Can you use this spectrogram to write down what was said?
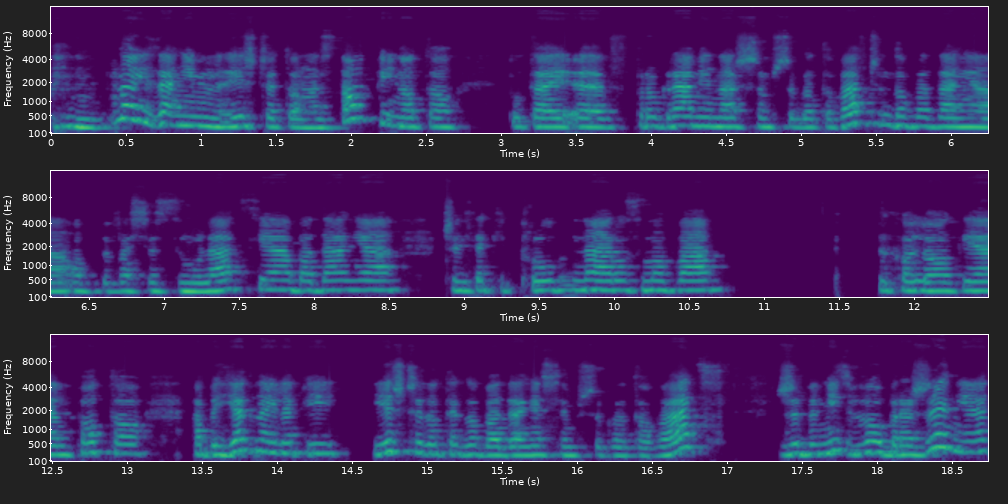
No i zanim jeszcze to nastąpi, no to tutaj e, w programie naszym przygotowawczym do badania odbywa się symulacja badania, czyli taka próbna rozmowa z psychologiem, po to, aby jak najlepiej jeszcze do tego badania się przygotować, żeby mieć wyobrażenie,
